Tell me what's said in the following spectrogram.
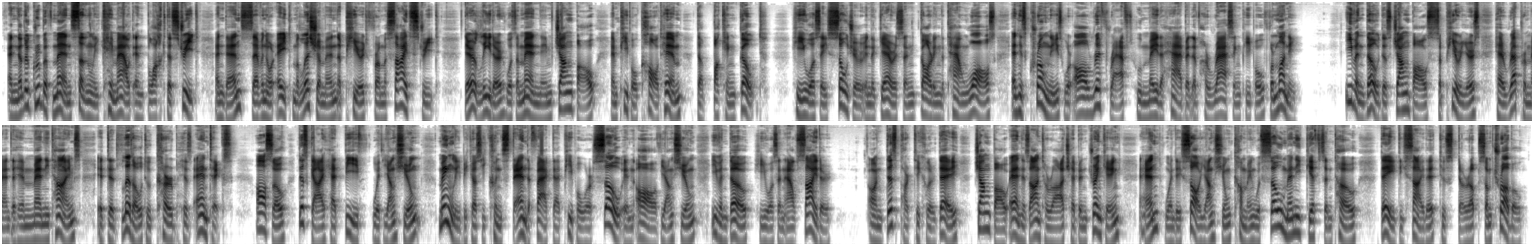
Another group of men suddenly came out and blocked the street, and then seven or eight militiamen appeared from a side street. Their leader was a man named Zhang Bao, and people called him the Bucking Goat. He was a soldier in the garrison guarding the town walls, and his cronies were all riffraffs who made a habit of harassing people for money. Even though this Zhang Bao's superiors had reprimanded him many times, it did little to curb his antics. Also, this guy had beef with Yang Xiong, mainly because he couldn't stand the fact that people were so in awe of Yang Xiong, even though he was an outsider. On this particular day, Zhang Bao and his entourage had been drinking, and when they saw Yang Xiong coming with so many gifts in tow, they decided to stir up some trouble.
